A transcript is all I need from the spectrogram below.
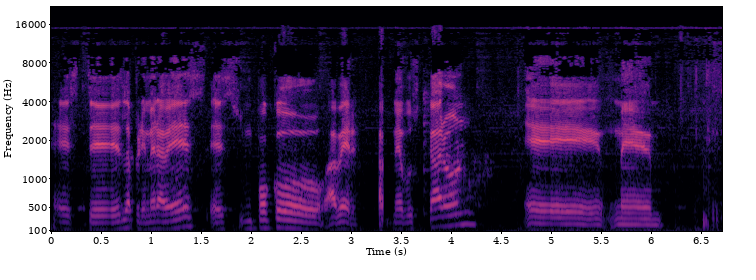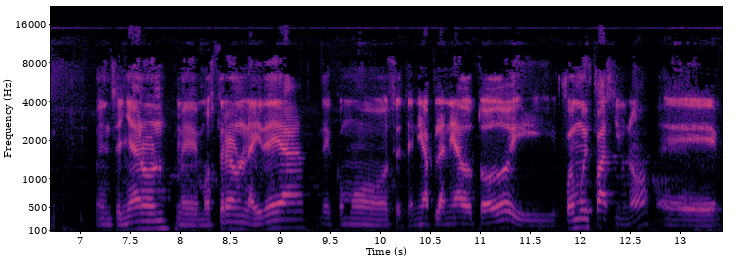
este, es la primera vez, es un poco, a ver, me buscaron, eh, me enseñaron, me mostraron la idea de cómo se tenía planeado todo y fue muy fácil, ¿no? Eh,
